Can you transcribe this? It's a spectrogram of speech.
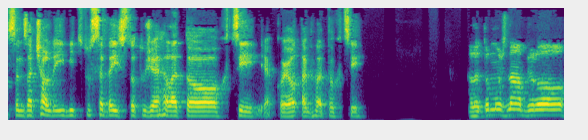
jsem začal mít tu sebejistotu, že hele to chci, jako jo, takhle to chci. Ale to možná bylo,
